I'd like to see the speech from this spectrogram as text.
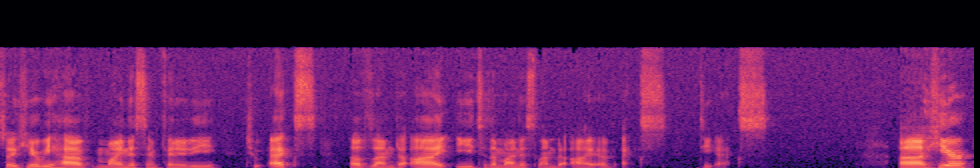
So here we have minus infinity to x of lambda i e to the minus lambda i of x dx. Uh, here,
